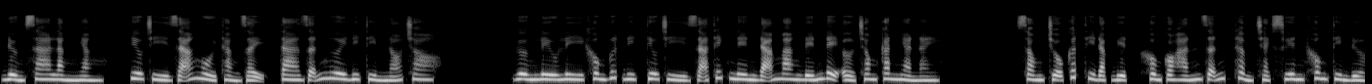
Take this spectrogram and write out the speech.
Đường xa lằng nhằng, tiêu trì dã ngồi thẳng dậy, ta dẫn ngươi đi tìm nó cho. Gương lưu ly không vứt đi tiêu trì dã thích nên đã mang đến để ở trong căn nhà này. Song chỗ cất thì đặc biệt, không có hắn dẫn, thẩm trạch xuyên không tìm được.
